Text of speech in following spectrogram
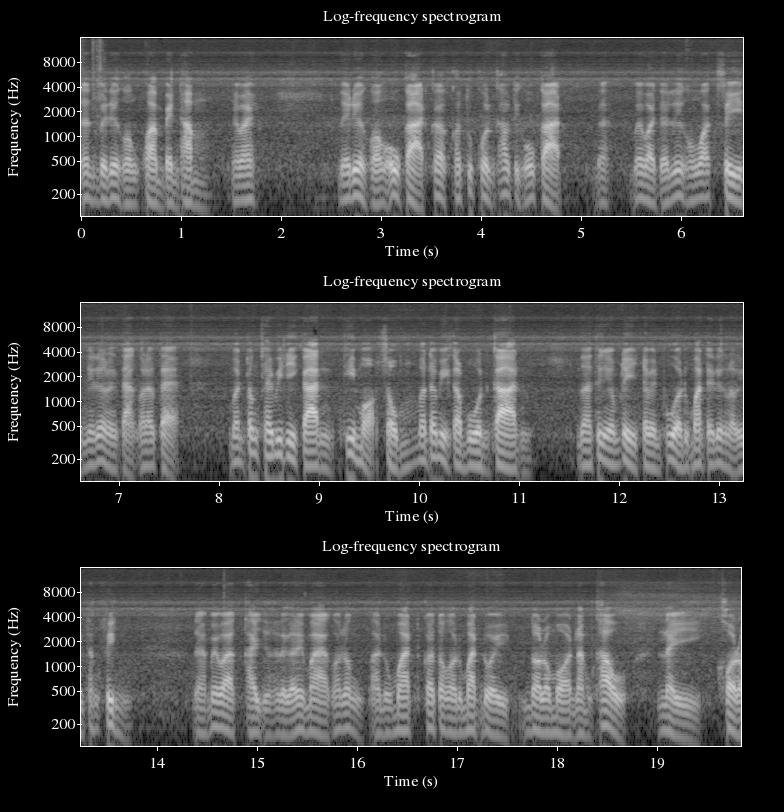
นั่นเป็นเรื่องของความเป็นธรรมใช่ไหมในเรื่องของโอกาสก็ก็ทุกคนเข้าถึงโอกาสนะไม่ว่าจะเรื่องของวัคซีนในเรื่องต่างๆ ก็แล้วแต่ มันต้องใช้วิธีการที่เหมาะสม มันต้องมีกระบวนการนะซึ่งรัฐมนตรีจะเป็นผู้อนุมัติในเรื่องเหล่านี้ทั้งสิ้น นะไม่ว่าใครจะเสนออะไรมาก็ต้องอนุมัติ ก็ต้องอนุมัติโดยนรมนำเข้าในคอร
